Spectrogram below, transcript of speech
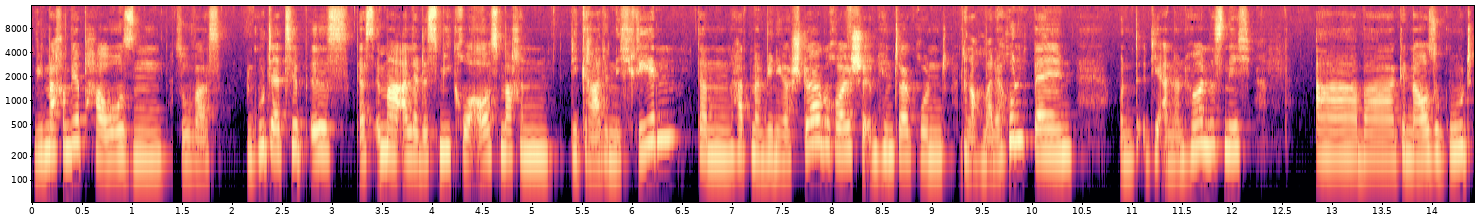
Wie machen wir Pausen? Sowas. Ein guter Tipp ist, dass immer alle das Mikro ausmachen, die gerade nicht reden. Dann hat man weniger Störgeräusche im Hintergrund. Kann auch mal der Hund bellen und die anderen hören es nicht. Aber genauso gut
